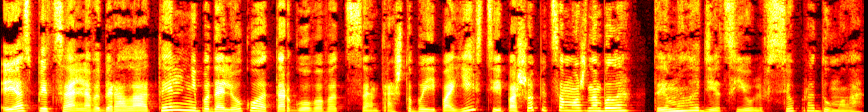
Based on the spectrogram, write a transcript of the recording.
Я специально выбирала отель неподалеку от торгового центра, чтобы и поесть, и пошопиться можно было. Ты молодец, Юль, все продумала.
